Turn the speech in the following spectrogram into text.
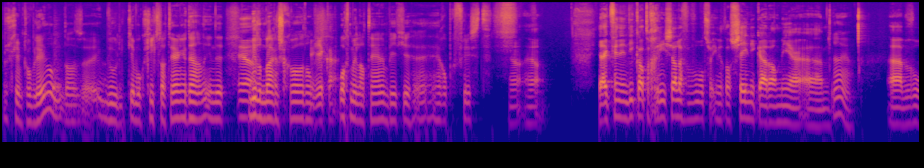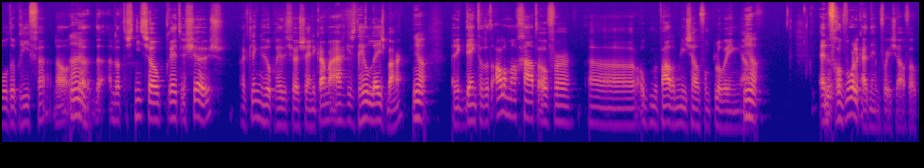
Dat is geen probleem. Dat ik bedoel, ik heb ook Grieks-Latijn gedaan in de middelbare school. Dan wordt mijn Latijn een beetje uh, heropgefrist. Ja, ja. ja, ik vind in die categorie zelf bijvoorbeeld zo iemand als Seneca dan meer... Um, ja. Uh, bijvoorbeeld de brieven. Nou, ah, ja. dat is niet zo pretentieus. Dat klinkt heel pretentieus, Seneca, maar eigenlijk is het heel leesbaar. Ja. En ik denk dat het allemaal gaat over uh, op een bepaalde manier zelfontplooiing. Ja. En verantwoordelijkheid nemen voor jezelf ook.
